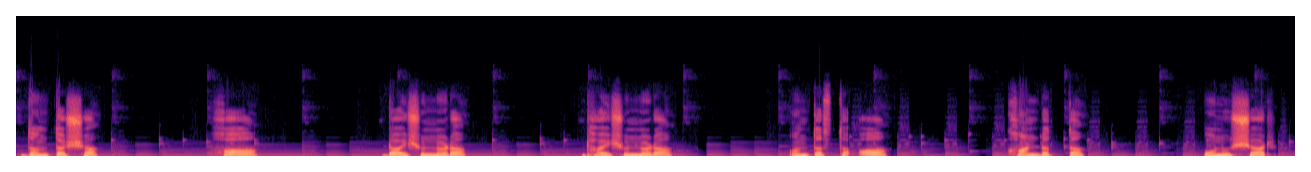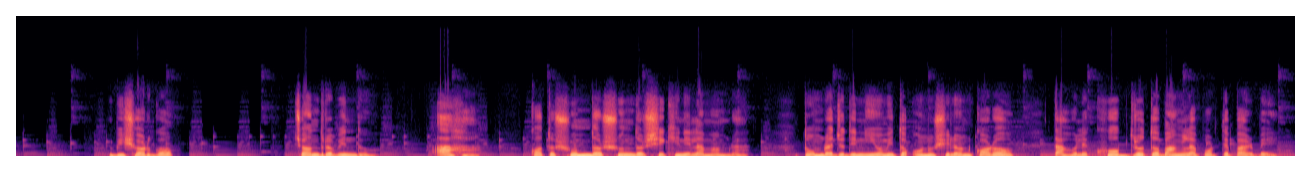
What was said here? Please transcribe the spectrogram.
দন্তস্ব হ ডয় শূন্য র ঢয় শূন্য র, অন্তস্থ অ, খণ্ডত্ব, অনুস্বর, বিসর্গ, চন্দ্রবিন্দু। আহা, কত সুন্দর সুন্দর শিখে নিলাম আমরা। তোমরা যদি নিয়মিত অনুশীলন করো তাহলে খুব দ্রুত বাংলা পড়তে পারবে।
